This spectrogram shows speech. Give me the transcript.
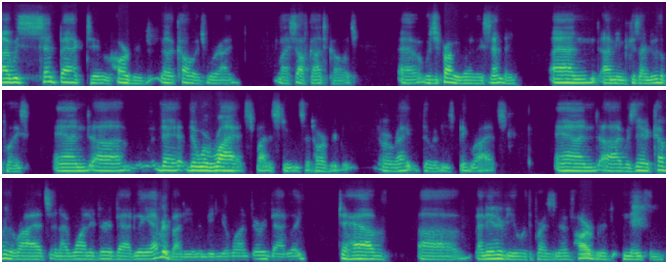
I was sent back to Harvard uh, College, where I myself got to college, uh, which is probably why they sent me. And I mean, because I knew the place. And uh, they, there were riots by the students at Harvard, all right? There were these big riots. And I was there to cover the riots, and I wanted very badly, everybody in the media wanted very badly to have uh, an interview with the president of Harvard, Nathan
